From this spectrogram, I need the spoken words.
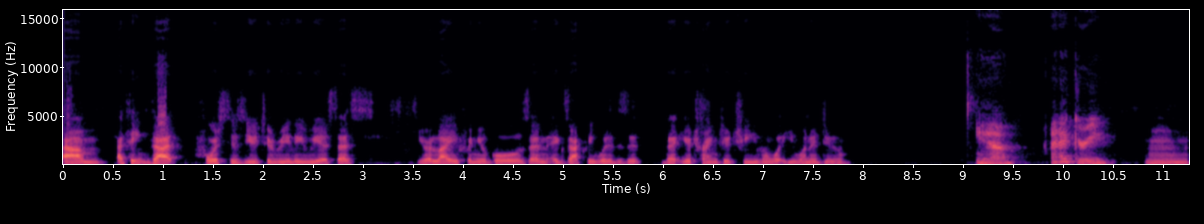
Um, i think that forces you to really reassess your life and your goals and exactly what it is it that you're trying to achieve and what you want to do. Yeah, I agree. Mm.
